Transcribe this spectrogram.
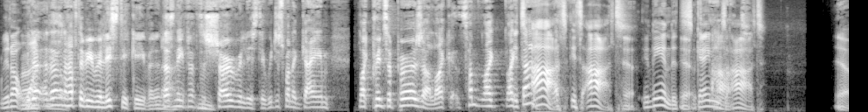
We don't We want. don't- it doesn't have to be realistic, even. It doesn't even have to Mm. show realistic. We just want a game like Prince of Persia, like something like like it's that. art. That's- It's art. Yeah. In the end, it's Yeah, it's game is art. art. Yeah.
